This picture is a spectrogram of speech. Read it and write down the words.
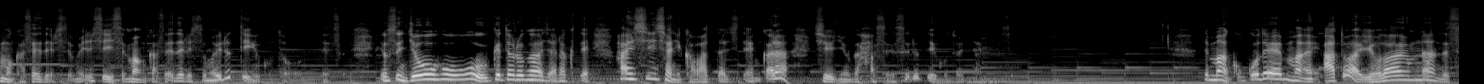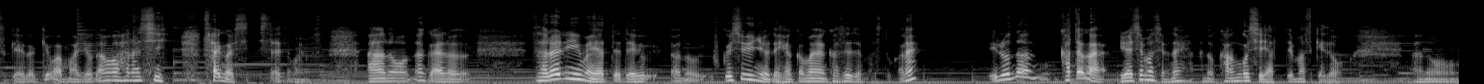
万も稼いでる人もいるし、1000万稼いでる人もいるっていうことです。要するに情報を受け取る側じゃなくて、配信者に変わった時点から収入が発生するということになります。で、まあ、ここで、まあ、あとは余談なんですけれど、今日はまあ余談を話、最後ししたいと思います。あの、なんかあの、サラリーマンやってて、あの副収入で100万円稼いでますとかね、いろんな方がいらっしゃいますよね。あの看護師やってますけど、あの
